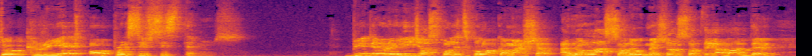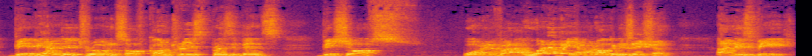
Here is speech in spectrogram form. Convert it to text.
to create oppressive systems, be they religious, political, or commercial. I know last Sunday we mentioned something about them being behind the thrones of countries, presidents, bishops, whatever, whatever you have an organization and is big,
